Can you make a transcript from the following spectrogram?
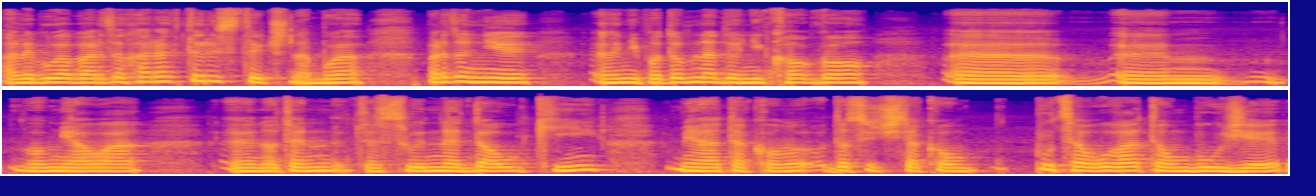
ale była bardzo charakterystyczna. Była bardzo nie, e, niepodobna do nikogo, e, bo miała e, no ten, te słynne dołki. Miała taką, dosyć taką pucałowatą buzię,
